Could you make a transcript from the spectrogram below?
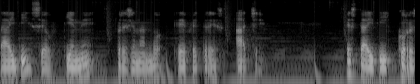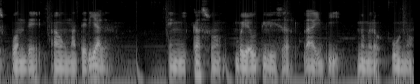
La ID se obtiene presionando F3H. Esta ID corresponde a un material. En mi caso voy a utilizar la ID número 1.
